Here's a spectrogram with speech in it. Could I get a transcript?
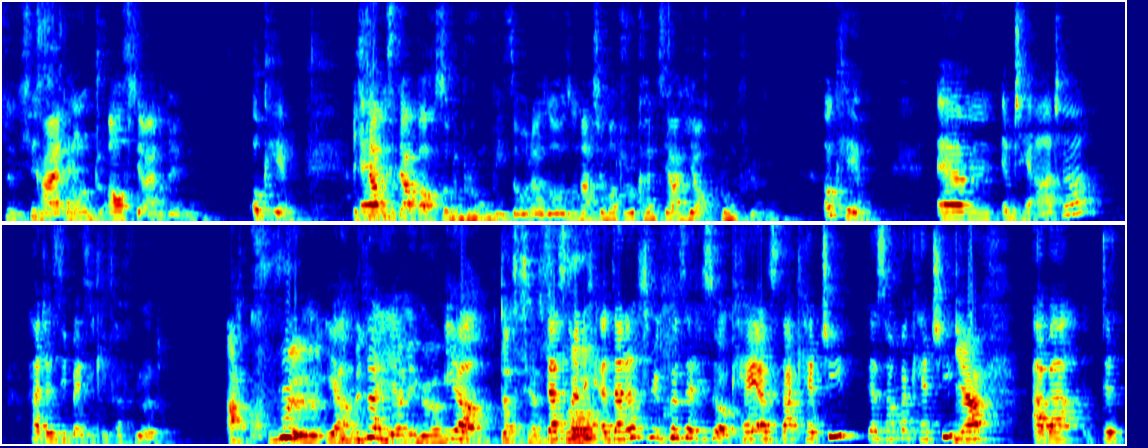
Süßigkeiten und auf sie einreden. Okay. Ich glaube, Ähm, es gab auch so eine Blumenwiese oder so, so nach dem Motto, du könntest ja hier auch Blumen pflücken. Okay. Ähm, Im Theater hat er sie basically verführt. Ah, cool. Ja. Eine Minderjährige. Ja. Das ist ja super. Das fand ich, da dachte ich mir kurzzeitig so, okay, also es war catchy, der Song war catchy, ja, aber d-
